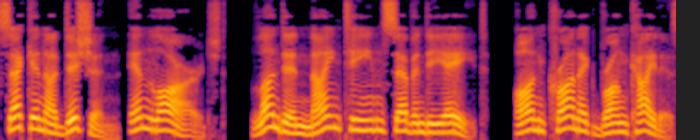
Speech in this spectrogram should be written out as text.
Second edition, enlarged. London 1978. On chronic bronchitis,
